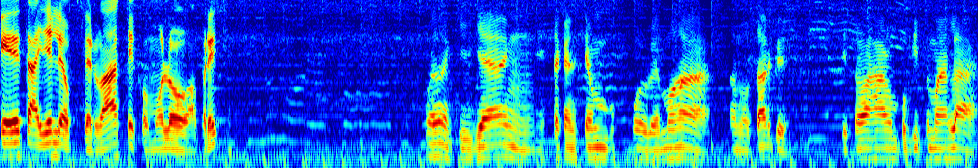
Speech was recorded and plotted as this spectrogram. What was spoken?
¿Qué detalles le observaste? ¿Cómo lo aprecias? Bueno, aquí ya en esta canción volvemos a, notar que quiso bajar un poquito más la,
